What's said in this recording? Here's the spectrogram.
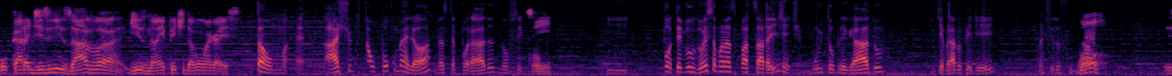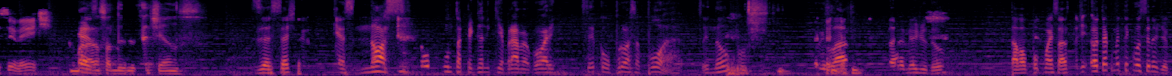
O cara deslizava de sniper e te dava um HS. Então, é, acho que tá um pouco melhor nessa temporada. Não sei como. Sim. E, pô, teve uns duas semanas passadas aí, gente. Muito obrigado. Quebrava eu peguei. Antes do final. Bom. Excelente. Demoraram só 17 anos. 17. que é- Nossa, todo mundo tá pegando em quebrável agora, hein? Você comprou essa porra? Eu Falei, não, pô. Fui lá, o cara me ajudou. Tava um pouco mais fácil. Eu até comentei com você, né, Diego?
